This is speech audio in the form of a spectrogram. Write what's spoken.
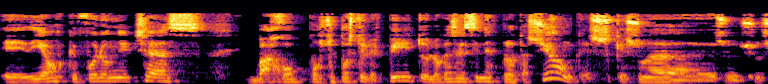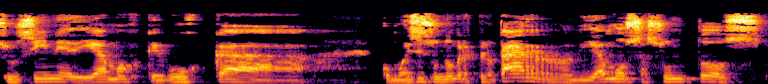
digamos que fueron hechas bajo, por supuesto, el espíritu de lo que es el cine de explotación, que es, que es, una, un, cine, digamos, que busca, como dice su nombre, explotar, digamos, asuntos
